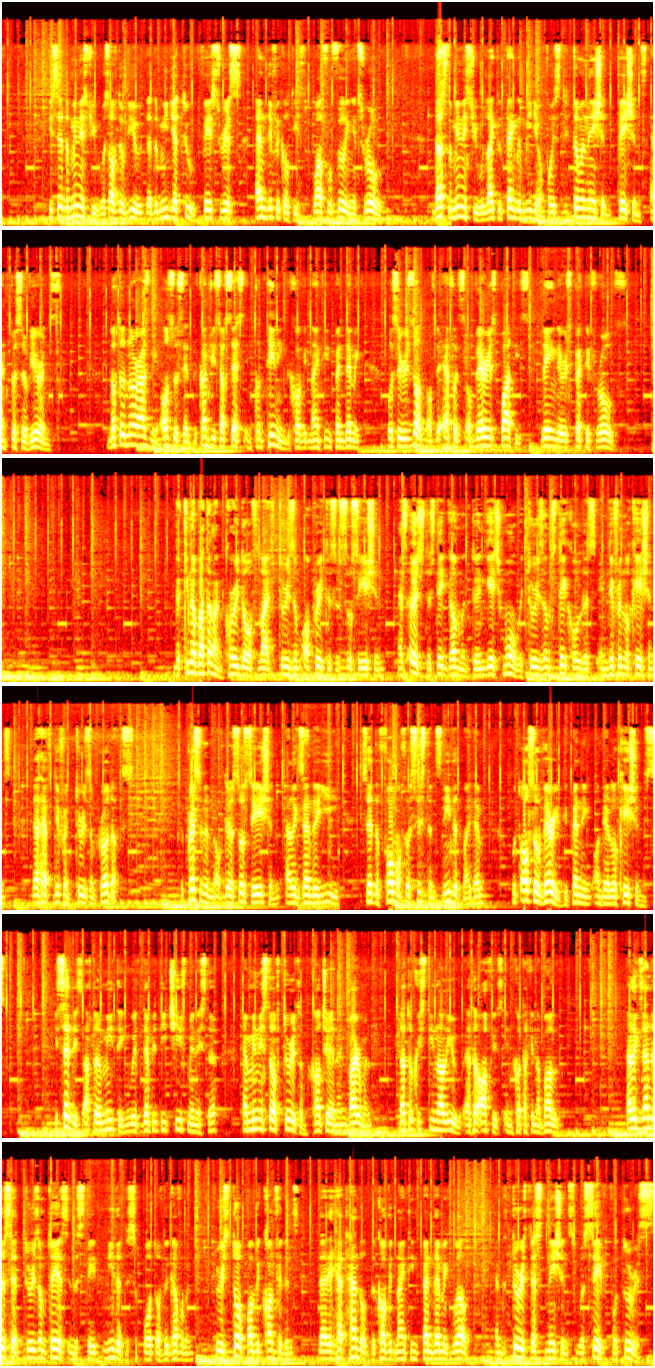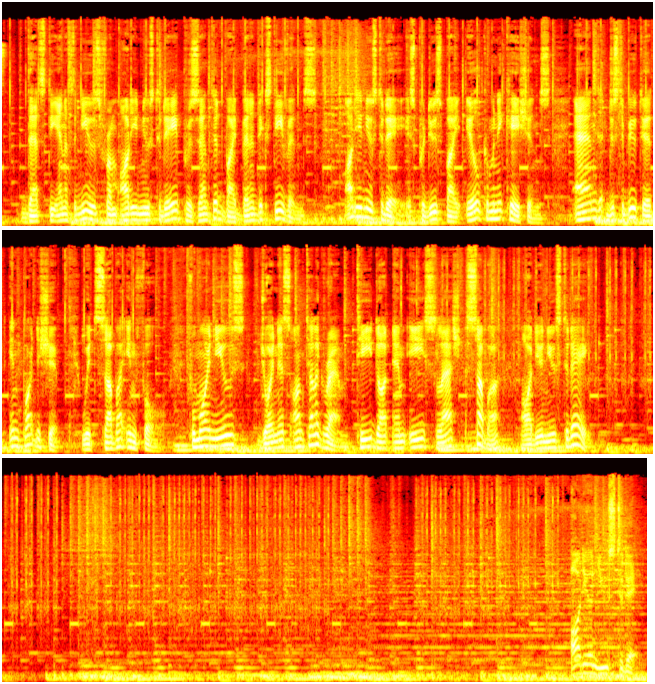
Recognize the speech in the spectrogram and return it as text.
He said the ministry was of the view that the media too faced risks and difficulties while fulfilling its role. Thus, the ministry would like to thank the media for its determination, patience, and perseverance. Dr. Noor Azmi also said the country's success in containing the COVID 19 pandemic was a result of the efforts of various parties playing their respective roles. The Kinabatangan Corridor of Life Tourism Operators Association has urged the state government to engage more with tourism stakeholders in different locations that have different tourism products. The president of the association, Alexander Yi, said the form of assistance needed by them would also vary depending on their locations. He said this after a meeting with Deputy Chief Minister and Minister of Tourism, Culture and Environment, Dato Christina Liu, at her office in Kota Kinabalu. Alexander said tourism players in the state needed the support of the government to restore public confidence that it had handled the COVID 19 pandemic well and the tourist destinations were safe for tourists. That's the end of the news from Audio News Today, presented by Benedict Stevens. Audio News Today is produced by Ill Communications and distributed in partnership with Sabah Info. For more news, join us on Telegram t.me slash Sabah Audio News Today. Audio News Today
